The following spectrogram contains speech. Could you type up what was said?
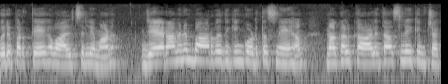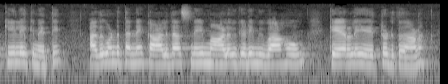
ഒരു പ്രത്യേക വാത്സല്യമാണ്. ജയറാമിനും പാർവതിക്കും കൊടുത്ത സ്നേഹം മകൾ കാളിദാസിലേക്കും ചക്കിയിലേക്കും എത്തി. അതുകൊണ്ട് തന്നെ കാളിദാസിനെയും മാളവികയുടെയും വിവാഹവും കേരളീയ ഏറ്റെടുത്തതാണ്.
